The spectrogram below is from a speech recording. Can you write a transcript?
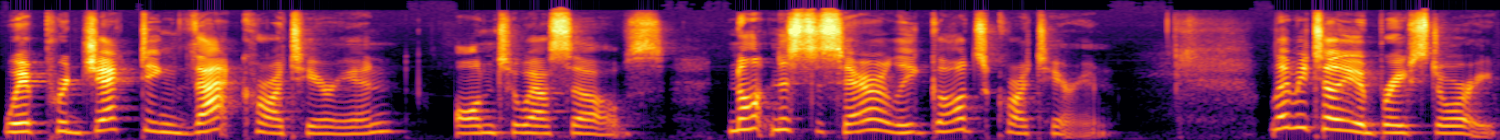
We're projecting that criterion onto ourselves, not necessarily God's criterion. Let me tell you a brief story.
